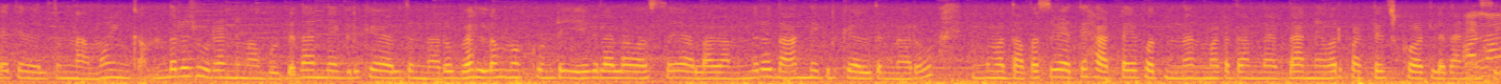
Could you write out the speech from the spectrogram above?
భోజనాలకు అయితే వెళ్తున్నాము. ఇంకా అందరూ చూడండి మా గుడ్డ దాని దగ్గరికి వెళ్తున్నారు. బెల్లం మొక్కుంటే ఈగలు ఎలా వస్తాయి అలాగ అందరూ దాని దగ్గరికి వెళ్తున్నారు. ఇంకా మా తపస్వి అయితే హట్ అయిపోతుంది అనమాట దాన్ని దాన్ని ఎవరు పట్టించుకోవట్లేదు అనేసి.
